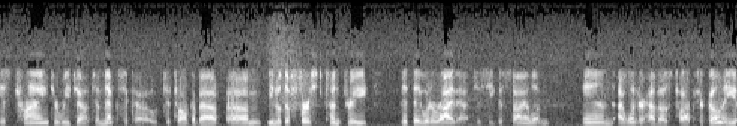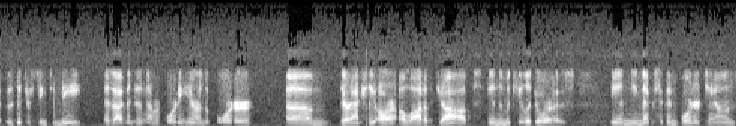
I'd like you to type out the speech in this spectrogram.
is trying to reach out to Mexico to talk about, um, you know, the first country that they would arrive at to seek asylum. And I wonder how those talks are going. It was interesting to me as I've been doing my reporting here on the border. Um, there actually are a lot of jobs in the maquiladoras in the Mexican border towns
